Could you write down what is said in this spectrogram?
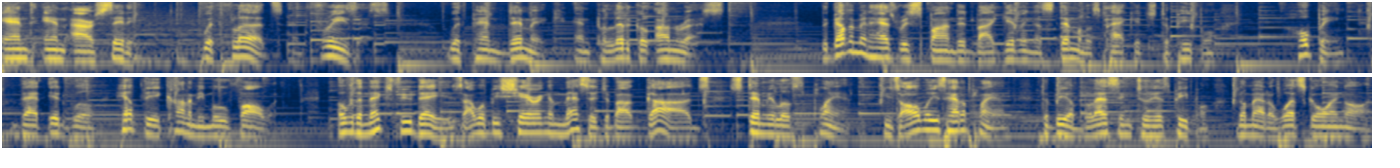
and in our city, with floods and freezes, with pandemic and political unrest. The government has responded by giving a stimulus package to people, hoping that it will help the economy move forward. Over the next few days, I will be sharing a message about God's stimulus plan. He's always had a plan to be a blessing to His people, no matter what's going on.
